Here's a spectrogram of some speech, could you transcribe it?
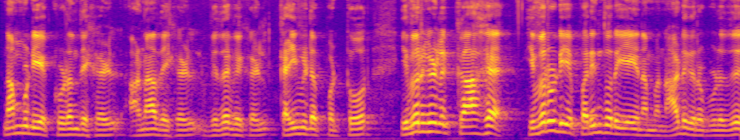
நம்முடைய குழந்தைகள் அனாதைகள் விதவைகள் கைவிடப்பட்டோர் இவர்களுக்காக இவருடைய பரிந்துரையை நம்ம நாடுகிற பொழுது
